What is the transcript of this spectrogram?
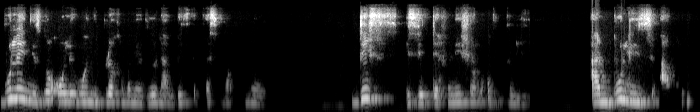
Bullying is not only when you block someone on the road and beat the person up. No. This is the definition of bullying. And bullies are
